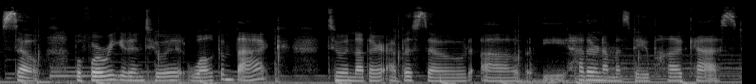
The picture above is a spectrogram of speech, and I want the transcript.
So, before we get into it, welcome back to another episode of the Heather Namaste podcast.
